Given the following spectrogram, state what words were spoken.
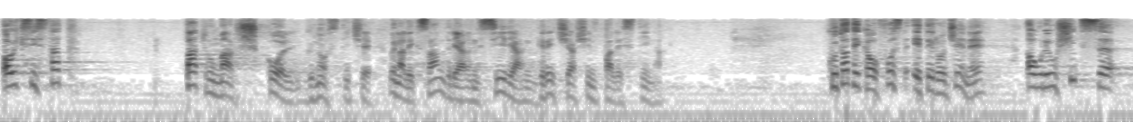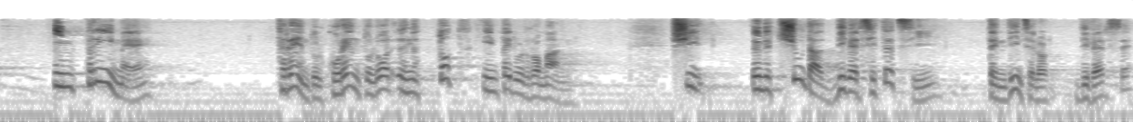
Au existat patru mari școli gnostice în Alexandria, în Siria, în Grecia și în Palestina. Cu toate că au fost eterogene, au reușit să imprime trendul, curentul lor în tot Imperiul Roman. Și în ciuda diversității tendințelor diverse,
